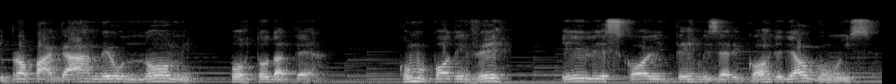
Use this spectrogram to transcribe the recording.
e propagar meu nome por toda a terra. Como podem ver, ele escolhe ter misericórdia de alguns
